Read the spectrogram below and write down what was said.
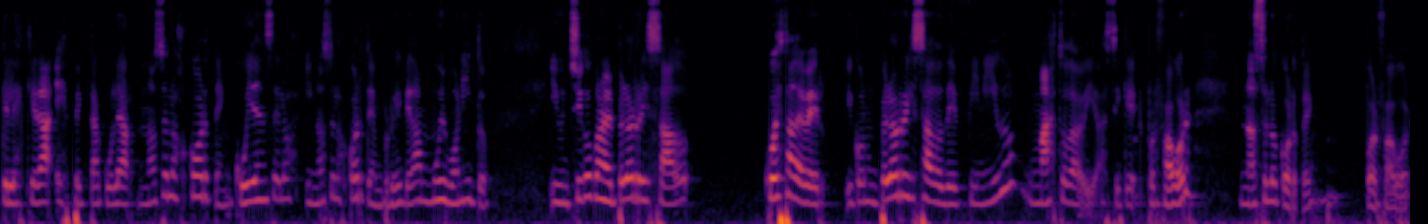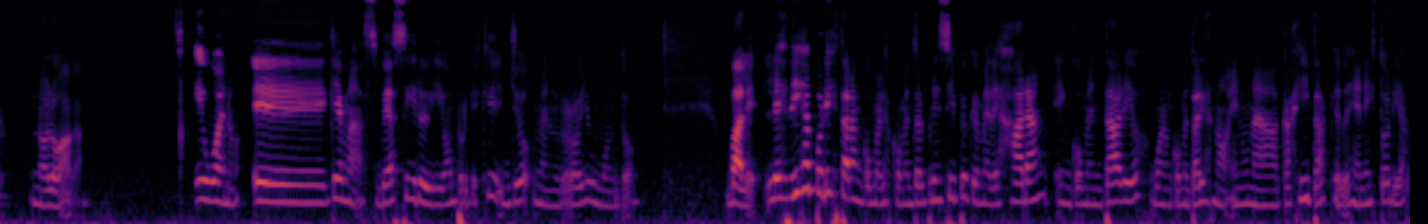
que les queda espectacular. No se los corten, cuídenselos y no se los corten porque queda muy bonito. Y un chico con el pelo rizado cuesta de ver. Y con un pelo rizado definido, más todavía. Así que, por favor, no se lo corten. Por favor, no lo hagan. Y bueno, eh, ¿qué más? Voy a seguir el guion porque es que yo me enrollo un montón. Vale, les dije por Instagram, como les comenté al principio, que me dejaran en comentarios, bueno, en comentarios no, en una cajita que dejé en historia,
